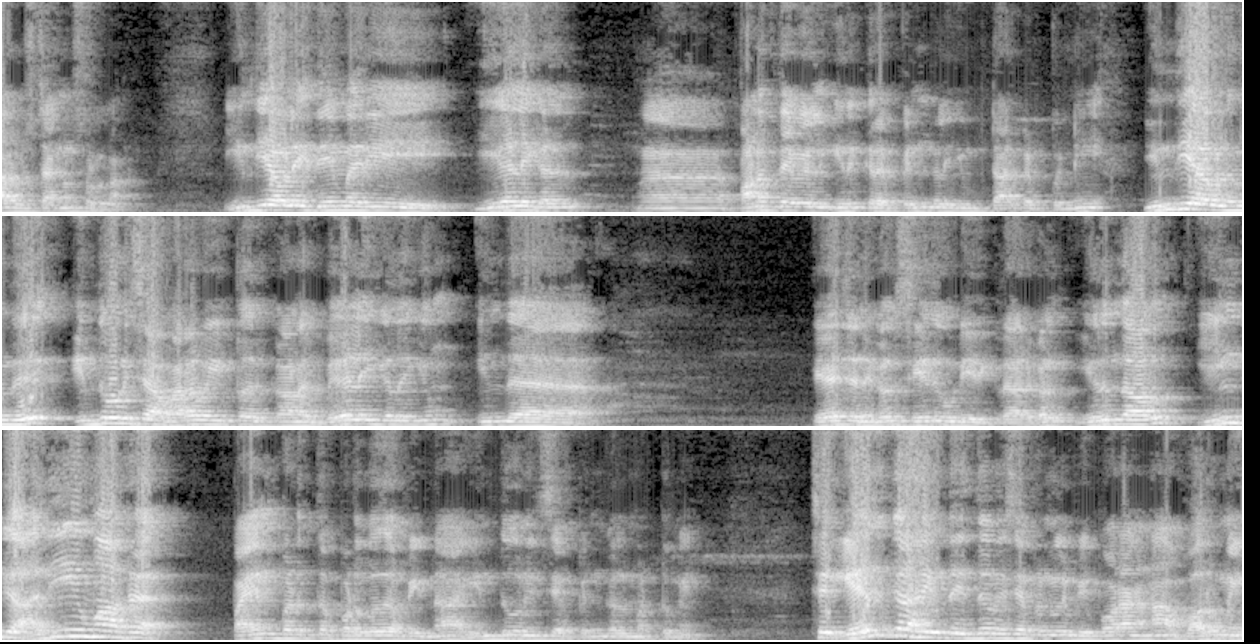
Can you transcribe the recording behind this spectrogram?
ஆரம்பிச்சிட்டாங்கன்னு சொல்லலாம். இந்தியாவில் இதே மாதிரி ஏழைகள் ஆஹ், இருக்கிற பெண்களையும் டார்கெட் பண்ணி இந்தியாவிலிருந்து இந்தோனேசியா வர வைப்பதற்கான வேலைகளையும் இந்த ஏஜென்ட்கள் செய்து கொண்டிருக்கிறார்கள். இருந்தாலும் இங்கு அதிகமாக பயன்படுத்தப்படுவது அப்படின்னா இந்தோனேசிய பெண்கள் மட்டுமே. சரி எதுக்காக இந்த இந்தோனேசிய பெண்கள் இப்படி போறாங்கன்னா வறுமை.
